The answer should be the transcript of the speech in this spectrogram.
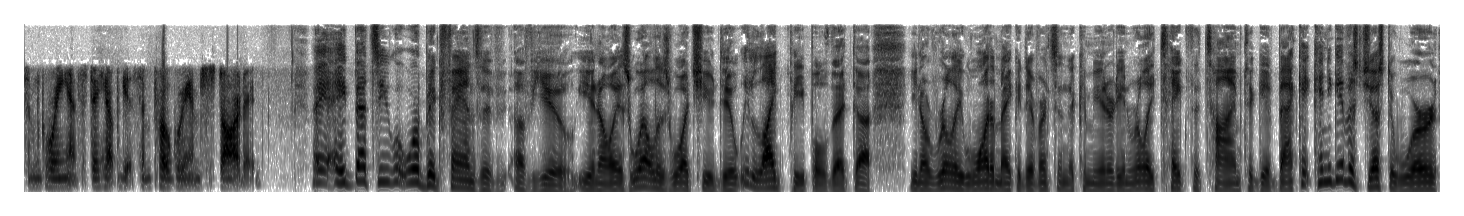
some grants to help get some programs started. Hey, hey, Betsy, we're big fans of, of you, you know, as well as what you do. We like people that, uh, you know, really want to make a difference in the community and really take the time to give back. Can you give us just a word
